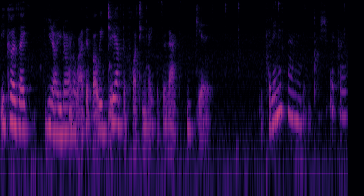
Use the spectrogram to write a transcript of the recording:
because like, you know, you don't want to wipe it, but we do have the blotting paper, so that's good. We're putting it down, we're going to push it back up.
